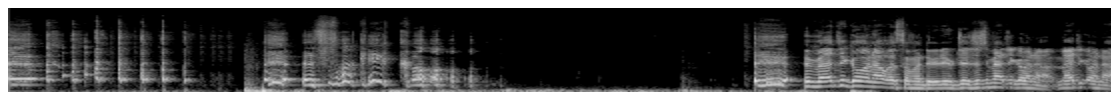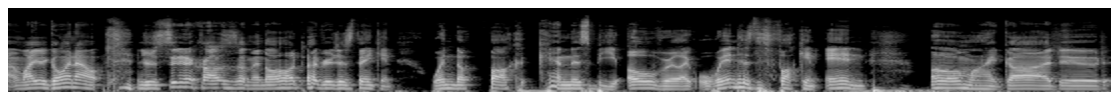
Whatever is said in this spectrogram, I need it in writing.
it's fucking cool. Imagine going out with someone, dude. Just, just imagine going out. Imagine going out, and while you're going out, and you're just sitting across from someone, and the whole time you're just thinking, "When the fuck can this be over? Like, when does this fucking end?" Oh my god, dude.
